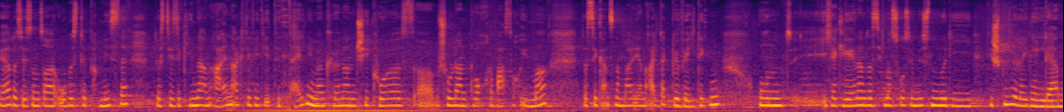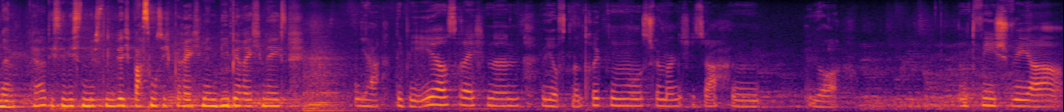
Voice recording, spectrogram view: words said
Ja, das ist unsere oberste Prämisse, dass diese Kinder an allen Aktivitäten teilnehmen können, Skikurs, äh, Schullandwoche, was auch immer, dass sie ganz normal ihren Alltag bewältigen. Und ich erkläre ihnen das immer so, sie müssen nur die, die Spielregeln lernen, ja, die sie wissen müssen, was muss ich berechnen, wie berechne ich es. Ja, die BE ausrechnen, wie oft man drücken muss für manche Sachen, ja, und wie schwer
